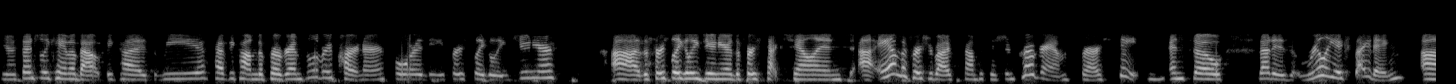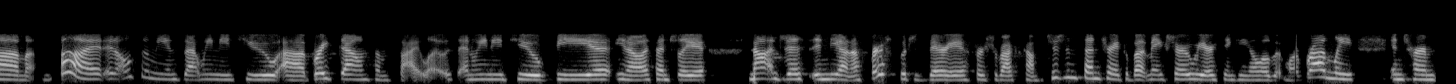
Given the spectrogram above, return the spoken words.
you know, essentially came about because we have become the program delivery partner for the First Lego League Junior, uh, the First Lego League Junior, the First Tech Challenge, uh, and the First Robotics Competition programs for our state. And so that is really exciting. Um, but it also means that we need to uh, break down some silos and we need to be, you know, essentially not just Indiana first, which is very first robotics competition centric, but make sure we are thinking a little bit more broadly in terms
